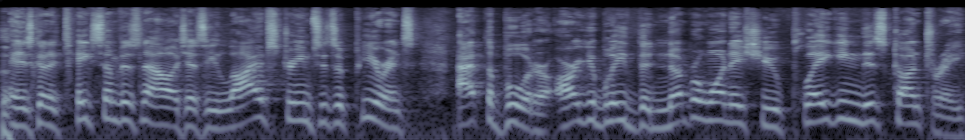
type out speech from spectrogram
and he's going to take some of his knowledge as he live streams his appearance at the border, arguably the number one issue plaguing this country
